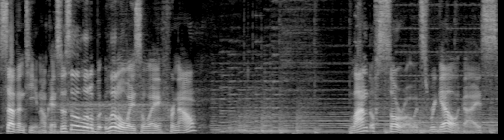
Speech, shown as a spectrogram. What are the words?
17. Okay, so this is a little little ways away for now. Land of Sorrow. It's Rigel, guys.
